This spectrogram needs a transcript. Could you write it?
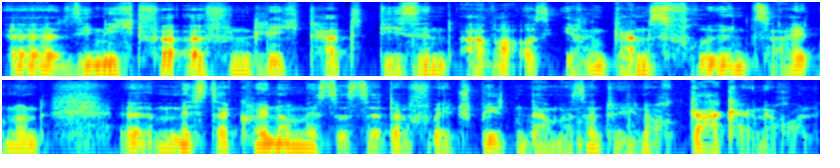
äh, sie nicht veröffentlicht hat. Die sind aber aus ihren ganz frühen Zeiten und äh, Mr. Quinn und Mr. Satterthwaite spielten damals natürlich noch gar keine Rolle.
